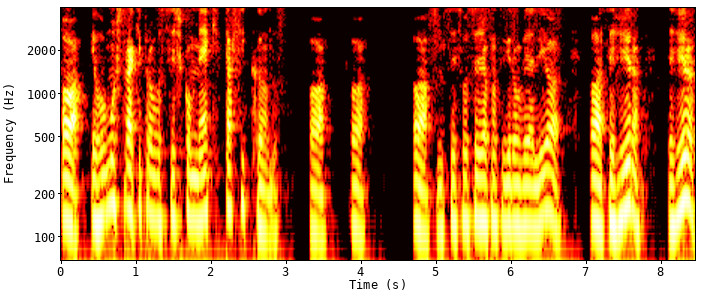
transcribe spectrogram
Ó, eu vou mostrar aqui pra vocês como é que tá ficando. Ó, ó, ó. Não sei se vocês já conseguiram ver ali, ó. Ó, vocês viram? Vocês viram?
